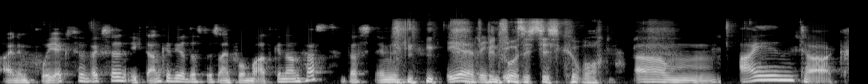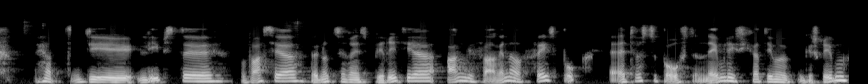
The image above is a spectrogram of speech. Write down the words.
einem Projekt verwechseln. Ich danke dir, dass du es ein Format genannt hast. Das nämlich eher richtig. ich bin vorsichtig geworden. Ähm, ein Tag hat die liebste Wasser-Benutzerin Spiritia angefangen auf Facebook etwas zu posten. Nämlich, ich hatte immer geschrieben,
